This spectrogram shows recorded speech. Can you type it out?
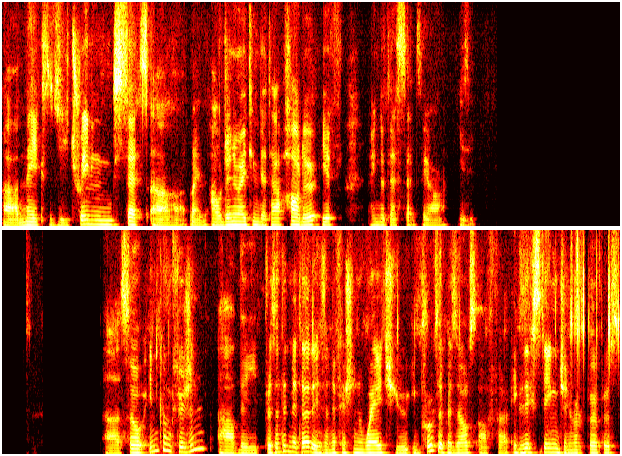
uh, makes the training sets uh, when our generating data harder if in the test set they are easy. Uh, so in conclusion, uh, the presented method is an efficient way to improve the results of uh, existing general purpose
